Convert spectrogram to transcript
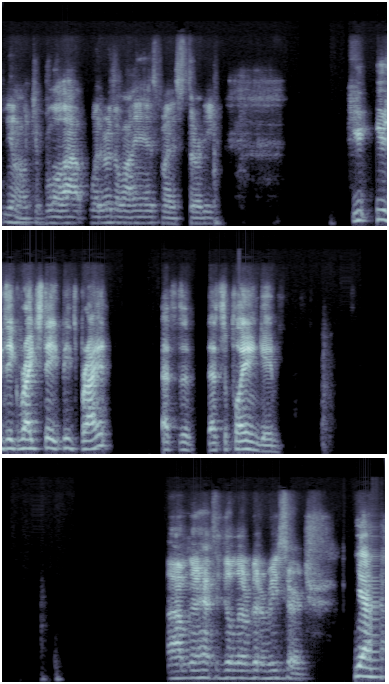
you know, like a blowout, whatever the line is, minus 30. You you think Wright State beats Bryant? That's the that's the playing game. I'm gonna have to do a little bit of research. Yeah.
